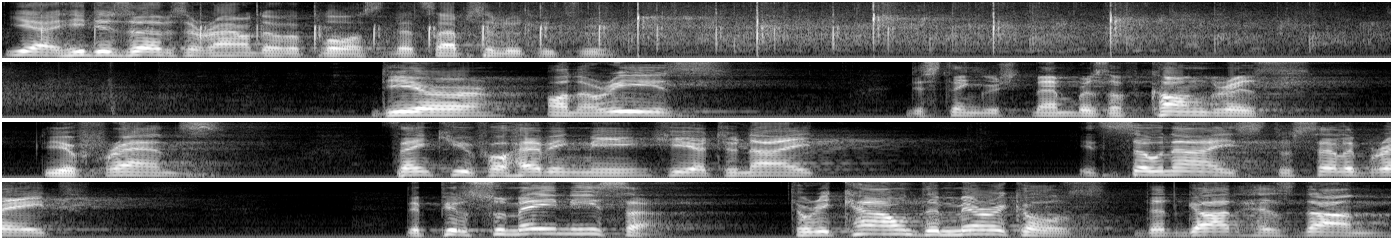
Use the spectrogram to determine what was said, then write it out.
yeah, he deserves a round of applause. That's absolutely true. Dear honorees, distinguished members of Congress, dear friends, thank you for having me here tonight. It's so nice to celebrate the Pirsumei Nisa, to recount the miracles that God has done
